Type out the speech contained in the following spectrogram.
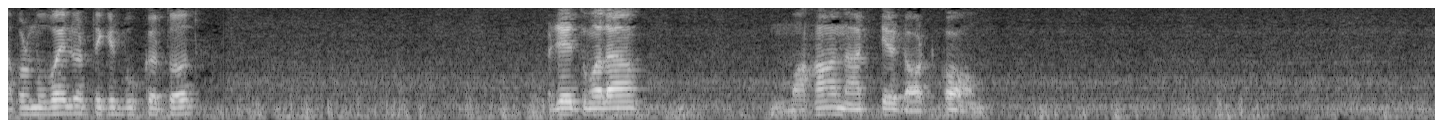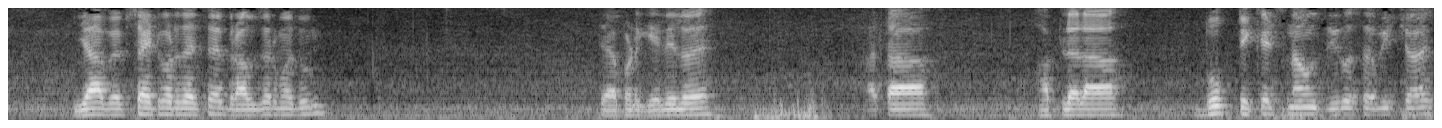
आपण मोबाईलवर तिकीट बुक करतो म्हणजे तुम्हाला महानाट्य डॉट कॉम या वेबसाईटवर जायचं आहे ब्राउझरमधून. ते आपण गेलेलो आहे. आता आपल्याला book tickets now zero service charge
